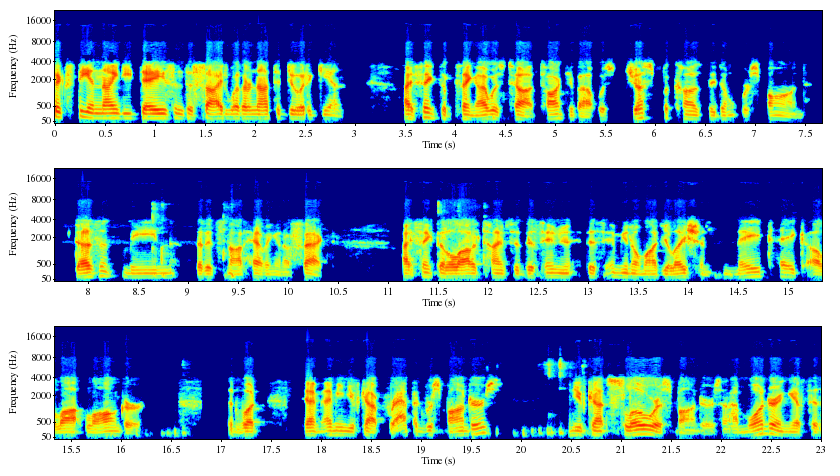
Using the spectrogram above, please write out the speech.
60 and 90 days and decide whether or not to do it again. I think the thing I was ta- talking about was just because they don't respond doesn't mean that it's not having an effect. I think that a lot of times that this this immunomodulation may take a lot longer than what I mean. You've got rapid responders, you've got slow responders, and I'm wondering if the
